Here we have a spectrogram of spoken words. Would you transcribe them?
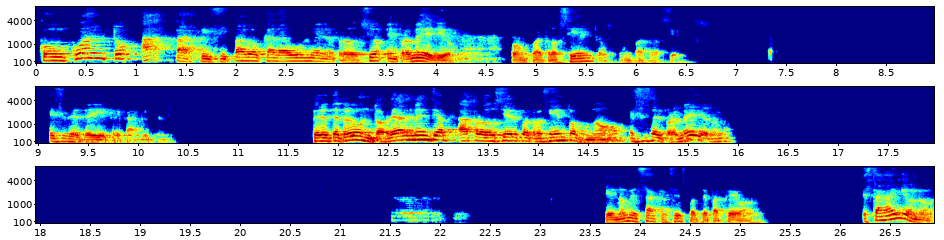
¿con cuánto ha participado cada uno en la producción en promedio? Con 400, con 400. Ese es el PBI per cápita. Pero te pregunto, ¿realmente ha, producido el 400? No, ese es el promedio, ¿no? Que no me saques esto, te pateo. ¿Están ahí o no?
